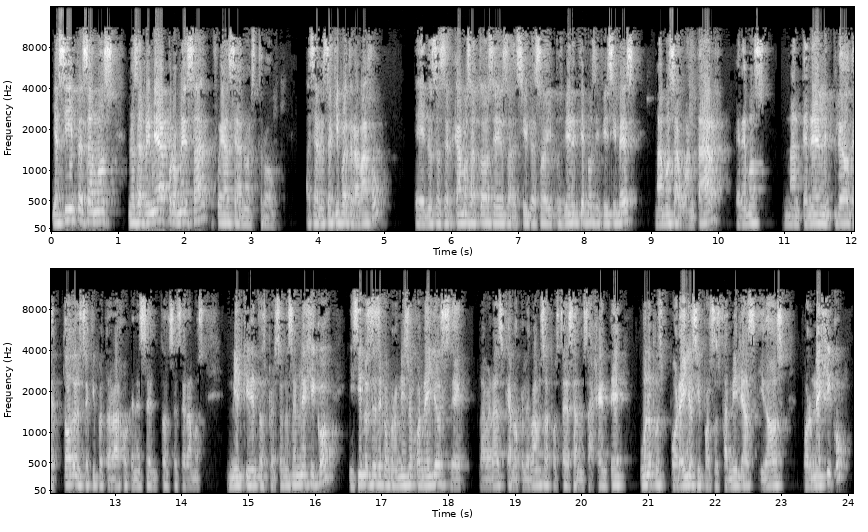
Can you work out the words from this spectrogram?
Y así empezamos. Nuestra primera promesa fue hacia nuestro, hacia nuestro equipo de trabajo. Eh, nos acercamos a todos ellos a decirles, oye, pues vienen tiempos difíciles, vamos a aguantar, queremos mantener el empleo de todo nuestro equipo de trabajo, que en ese entonces éramos 1.500 personas en México. Hicimos ese compromiso con ellos. De, la verdad es que a lo que le vamos a apostar es a nuestra gente, uno, pues por ellos y por sus familias, y dos, por México,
